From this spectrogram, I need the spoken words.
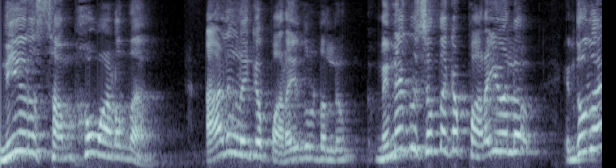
നീ ഒരു സംഭവമാണെന്ന് ആളുകളൊക്കെ പറയുന്നുണ്ടല്ലോ. നിന്നെ കുറിച്ച് എന്തൊക്കെ പറയുമല്ലോ? എന്തോന്ന്?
